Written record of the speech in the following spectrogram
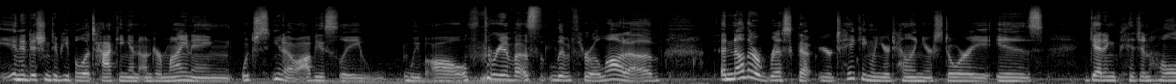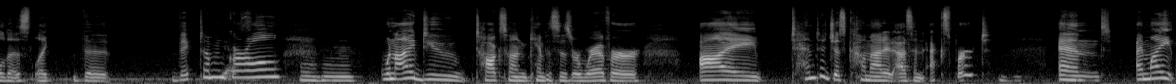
in addition to people attacking and undermining, which, you know, obviously we've all three of us lived through a lot of, another risk that you're taking when you're telling your story is getting pigeonholed as like the victim yes. girl. Mm-hmm. When I do talks on campuses or wherever, I tend to just come at it as an expert. Mm-hmm. And I might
